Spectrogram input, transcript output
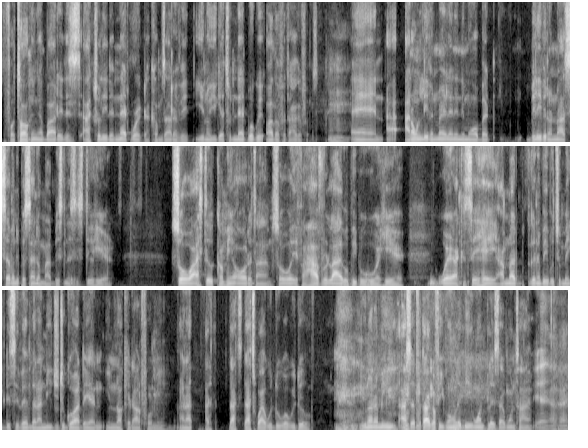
for talking about it. Is actually the network that comes out of it. You know, you get to network with other photographers. Mm-hmm. And I, I don't live in Maryland anymore, but believe it or not, seventy percent of my business is still here. So I still come here all the time. So if I have reliable people who are here, where I can say, "Hey, I'm not gonna be able to make this event, but I need you to go out there and you knock it out for me," and I, I, that's that's why we do what we do. you know what I mean? As a photographer, you can only be in one place at one time. Yeah, okay.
